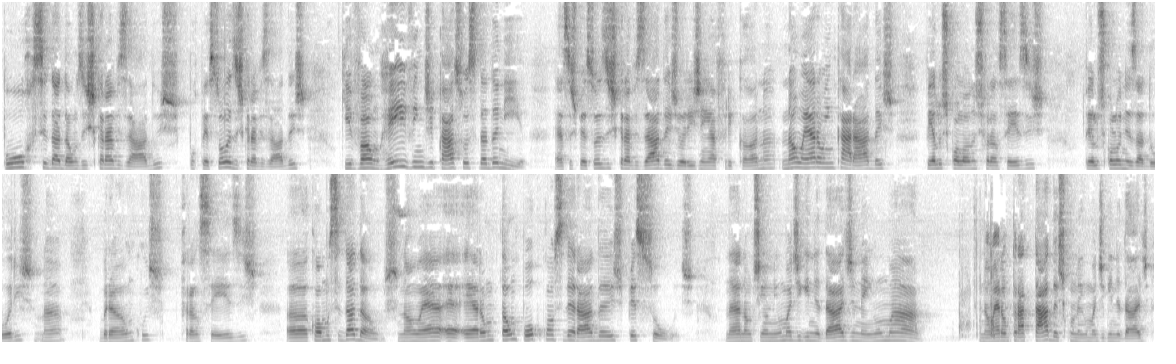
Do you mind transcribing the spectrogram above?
por cidadãos escravizados, por pessoas escravizadas, que vão reivindicar sua cidadania. Essas pessoas escravizadas de origem africana não eram encaradas pelos colonos franceses, pelos colonizadores né, brancos franceses, uh, como cidadãos, não é, é, eram tão pouco consideradas pessoas, né? não tinham nenhuma dignidade, nenhuma, não eram tratadas com nenhuma dignidade.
